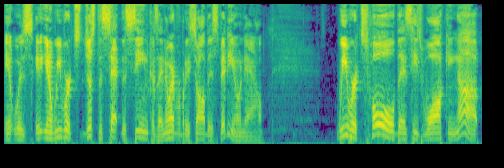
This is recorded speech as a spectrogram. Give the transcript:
It was, you know, we were just to set the scene because I know everybody saw this video now. We were told as he's walking up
